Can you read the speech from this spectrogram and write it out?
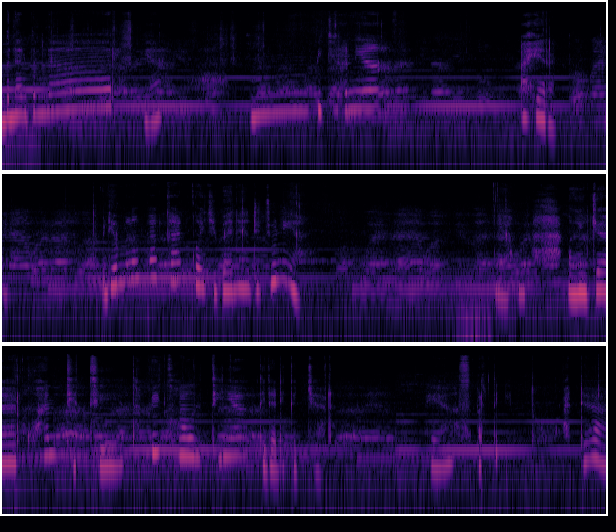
benar-benar ya hmm, pikirannya akhirat ya. dia melupakan kewajibannya di dunia. Ya mengejar kuantiti tapi kualitinya tidak dikejar. Ya seperti itu. Ada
